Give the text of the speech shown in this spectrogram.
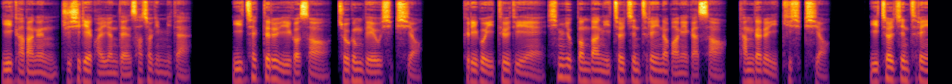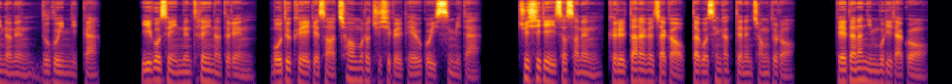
이 가방은 주식에 관련된 서적입니다. 이 책들을 읽어서 조금 배우십시오. 그리고 이틀 뒤에 16번 방 이철진 트레이너 방에 가서 감각을 익히십시오. 이철진 트레이너는 누구입니까? 이곳에 있는 트레이너들은 모두 그에게서 처음으로 주식을 배우고 있습니다. 주식에 있어서는 그를 따라갈 자가 없다고 생각되는 정도로 대단한 인물이라고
